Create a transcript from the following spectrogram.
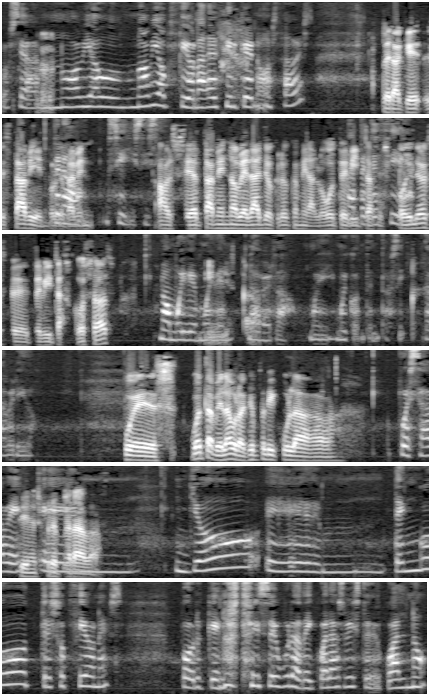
O sea, no había, no había opción a decir que no, ¿sabes? Pero que está bien, porque Pero también, sí, sí, sí. al ser también novedad, yo creo que, mira, luego te Me evitas apetecía. spoilers, te, te evitas cosas. No, muy bien, muy bien, está. la verdad. Muy, muy contenta, sí, de haber ido. Pues, cuéntame, Laura, ¿qué película Pues a ver, ¿Tienes preparada? em, yo em, tengo tres opciones porque no estoy segura de cuál has visto y de cuál no.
